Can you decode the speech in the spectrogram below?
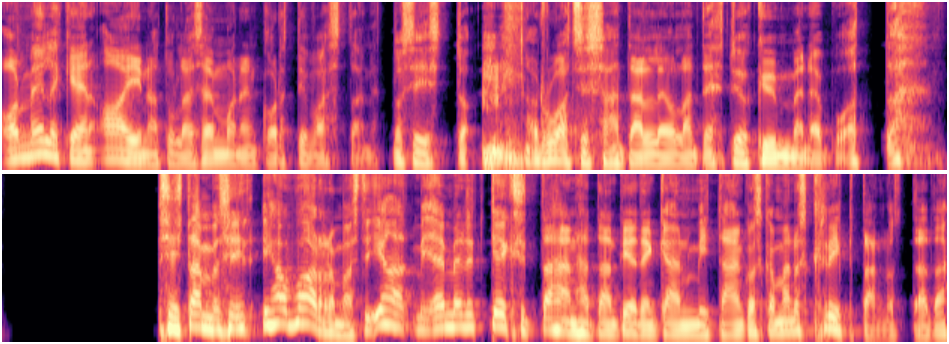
on melkein aina tulee semmoinen kortti vastaan, että no siis to, Ruotsissahan tälle ollaan tehty jo kymmenen vuotta. Siis tämmöisiä ihan varmasti. Ihan, emme nyt keksi tähän hätään tietenkään mitään, koska mä en ole skriptannut tätä.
